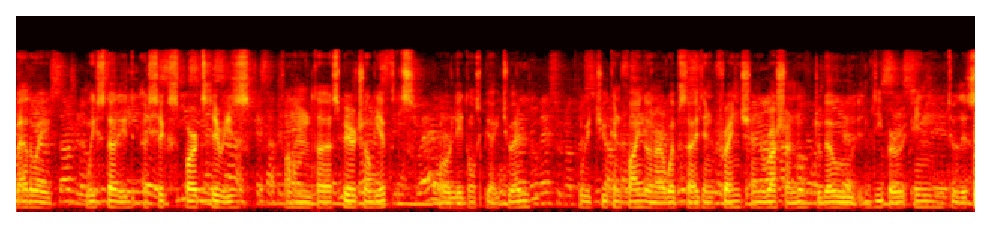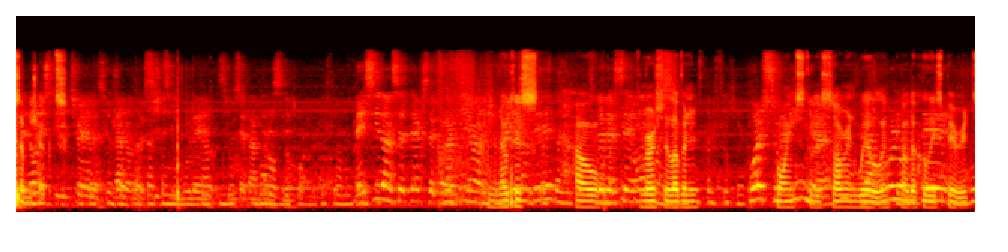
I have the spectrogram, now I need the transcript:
By the way, we studied a six part series on the spiritual gifts, or les dons spirituels, which you can find on our website in French and Russian to go deeper into this subject. Notice how verse 11 points to the sovereign will of the Holy Spirit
